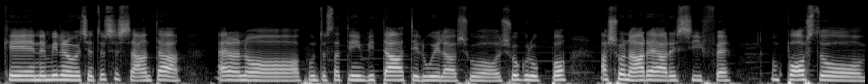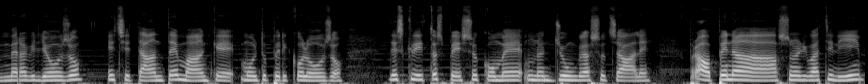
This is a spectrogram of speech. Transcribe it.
che nel 1960 erano appunto stati invitati lui e suo, il suo gruppo a suonare a Recife, un posto meraviglioso, eccitante ma anche molto pericoloso, descritto spesso come una giungla sociale. Però appena sono arrivati lì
